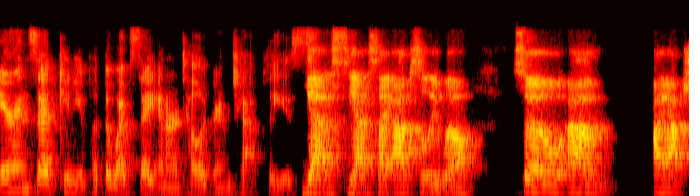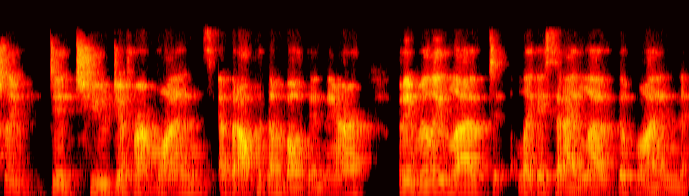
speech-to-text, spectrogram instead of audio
Erin said, can you put the website in our Telegram chat, please? Yes, yes, I absolutely will. So um, I actually did two different ones, but I'll put them both in there. But I really loved, like I said, I love the one,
